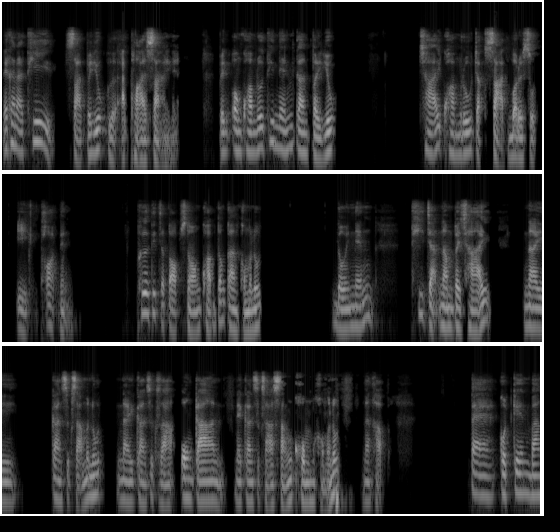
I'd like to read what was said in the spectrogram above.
ในขณะที่ศาสตร์ประยุกต์หรือ apply science เนี่ยเป็นองค์ความรู้ที่เน้นการประยุกต์ ใช้ความรู้จากศาสตร์บริสุทธิ์อีกทอดหนึ่ง เพื่อที่จะตอบสนองความต้องการของมนุษย์ โดยเน้นที่จะนำไปใช้ใน การศึกษามนุษย์ ในการศึกษาองค์การ ในการศึกษาสังคมของมนุษย์นะครับ แต่กฎเกณฑ์บาง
